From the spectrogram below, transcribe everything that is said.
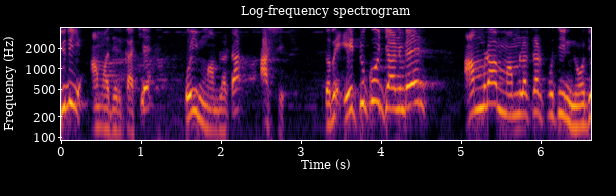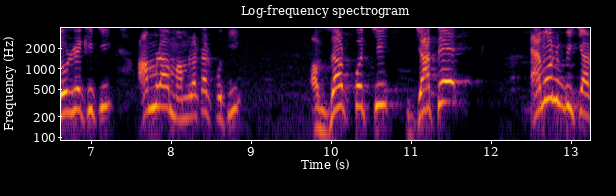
যদি আমাদের কাছে ওই মামলাটা আসে। তবে এটুকু জানবেন আমরা মামলাটার প্রতি নজর রেখেছি, আমরা মামলাটার প্রতি অবজার্ভ করছি যাতে এমন বিচার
